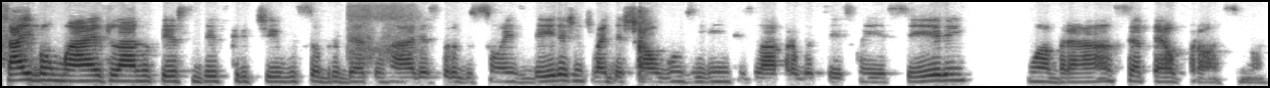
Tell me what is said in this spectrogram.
saibam mais lá no texto descritivo sobre o Beto Rari, as produções dele. A gente vai deixar alguns links lá para vocês conhecerem. Um abraço e até o próximo.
